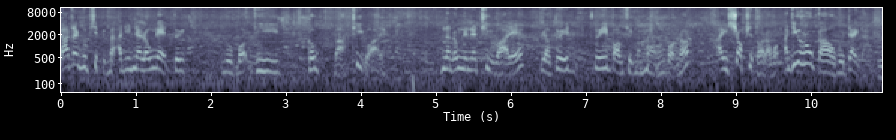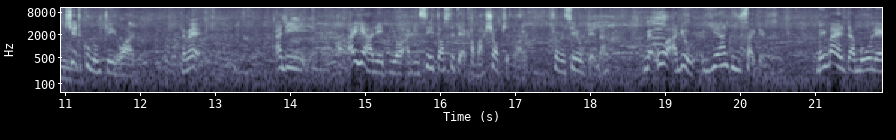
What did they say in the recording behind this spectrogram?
ကားတိုက်မှုဖြစ်ပြီးမှအဒီနှလုံးနဲ့သွေးဟိုပေါ့ဒီဂုတ်ပါထိသွားတယ်နှလုံးနဲ့ထိသွားတယ်ပြီးတော့သွေးသွေးပေါင်ချိန်မမှန်ဘူးပေါ့နော်အဲ့ဒီ short ဖြစ်သွားတာပေါ့အဒီတို့ကားကိုဝင်တိုက်တာရှစ်တစ်ခုလုံးကြေသွားတယ်ဒါပေမဲ့အန်ဒီအဲ့ရနေပြီးတော့အန်ဒီဆေးသွားစစ်တဲ့အခါမှာ short ဖြစ်သွားတယ် short ဆေးရုပ်တင်တာဒါပေမဲ့ဦးကအန်ဒီကိုအရန်ကြီးဆိုင်တယ်မိမရဲ့တမိုးလဲ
